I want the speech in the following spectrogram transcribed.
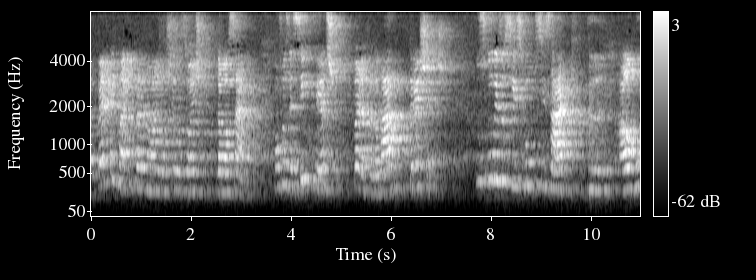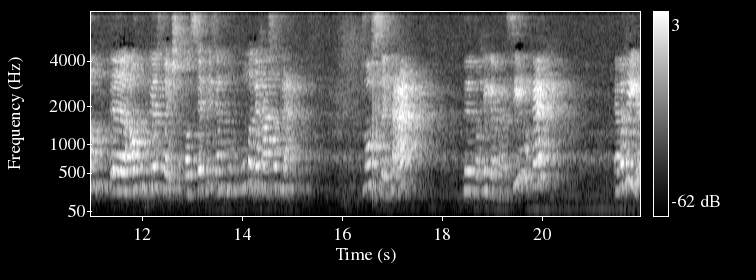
Apertem bem para não haja oscilações da vossa anca. Vão fazer 5 vezes para cada lado, 3 séries. O segundo exercício vão precisar de algo uh, algum peso extra. Pode ser, por exemplo, uma garrafa de água. Vou-se deitar de barriga para cima, ok? A barriga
